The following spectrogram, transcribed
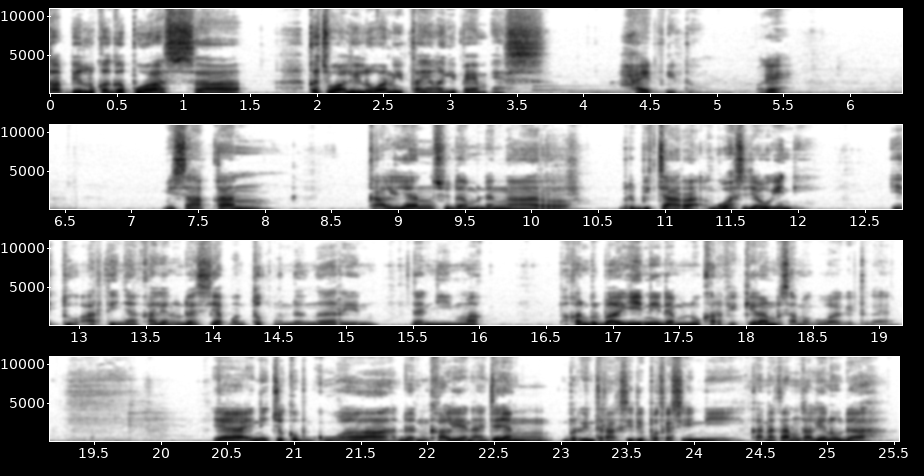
tapi lu kagak puasa. Kecuali lu wanita yang lagi PMS, haid gitu, oke? Misalkan kalian sudah mendengar berbicara gua sejauh ini, itu artinya kalian udah siap untuk mendengerin dan nyimak bahkan berbagi nih dan menukar pikiran bersama gua gitu kan. Ya ini cukup gua dan kalian aja yang berinteraksi di podcast ini karena kan kalian udah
